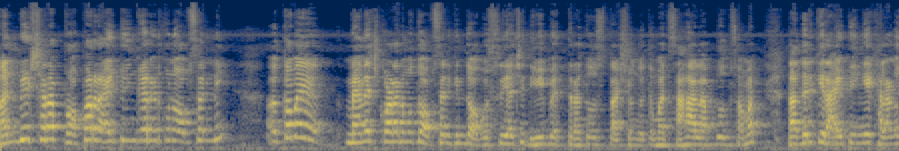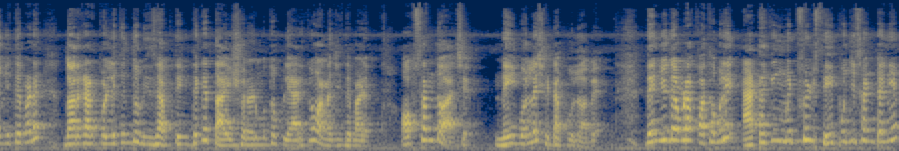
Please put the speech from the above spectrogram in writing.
মানবীর সারা প্রপার রাইট উইঙ্গারের কোনো অপশন নেই। তবে ম্যানেজ করার মতো অপশন কিন্তু অবশ্যই আছে। দিবি পেত্রাতোস তার সঙ্গে তোমার সাহাল আব্দুল সামাদ, তাদেরকে রাইট এ খেলানো যেতে পারে। দরকার পড়লে কিন্তু রিজার্ভ টিম থেকে তাইশ্বরের মতো প্লেয়ারকেও আনা যেতে পারে। অপশন তো আছে, নেই বললে সেটা ভুল হবে। দেন যদি আমরা কথা বলি অ্যাটাকিং মিডফিল্ড সেই পজিশনটা নিয়ে,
